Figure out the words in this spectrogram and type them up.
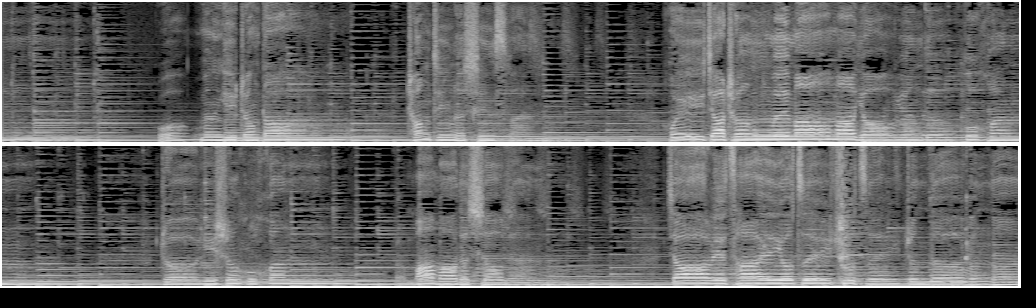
已长大，尝尽了心酸，回家成为妈妈遥远的呼唤。这一声呼唤，妈妈的笑脸，家里才有最初最真的温暖。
